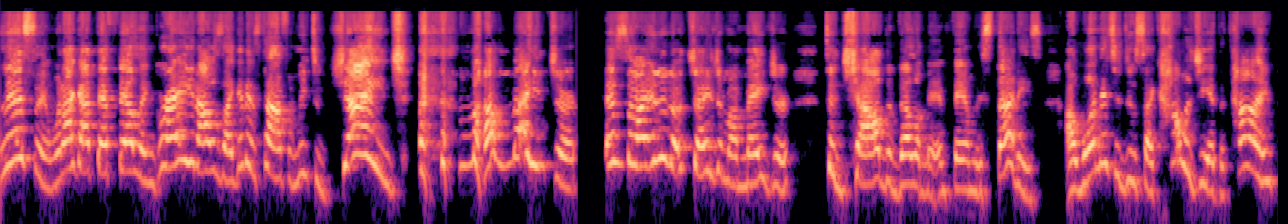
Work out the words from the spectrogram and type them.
Listen, when I got that failing grade, I was like, it is time for me to change my major. And so I ended up changing my major to child development and family studies. I wanted to do psychology at the time,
